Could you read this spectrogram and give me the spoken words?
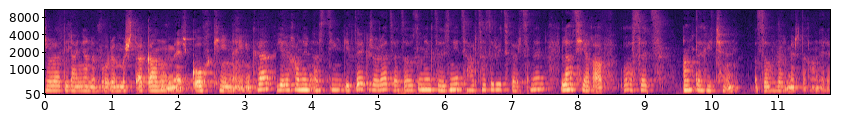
Ժորա Դիլանյանը, որը մշտական մեր կողքին է ինքը, երեխաներն ասցին, գիտեք, ժորած ածա, ուզում ենք ձեզնից հարցազրույց վերցնել, լաց եղավ ու ասեց, անտեղի չեն զոհվել մեր տղաները։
